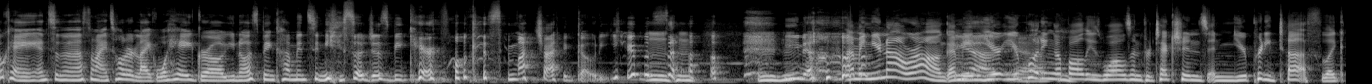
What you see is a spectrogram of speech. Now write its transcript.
okay. And so then that's when I told her, like, well, hey, girl, you know, it's been coming to me. So just be careful because it might try to go to you. So, you know. I mean, you're not wrong. I mean, Yeah. you're you're Yeah. putting up all these walls and protections, and you're pretty tough. Like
